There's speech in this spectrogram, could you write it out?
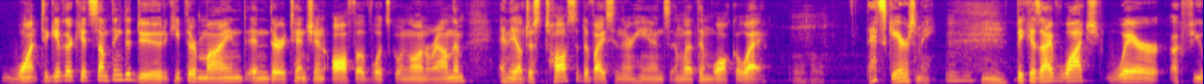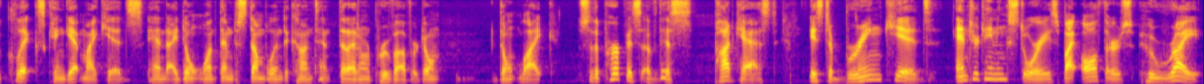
want to give their kids something to do to keep their mind and their attention off of what's going on around them. And they'll just toss a device in their hands and let them walk away. Mm-hmm. That scares me mm-hmm. mm. because I've watched where a few clicks can get my kids, and I don't want them to stumble into content that I don't approve of or don't don't like. So the purpose of this podcast is to bring kids entertaining stories by authors who write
